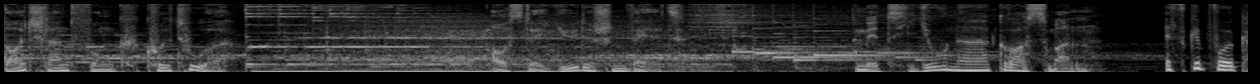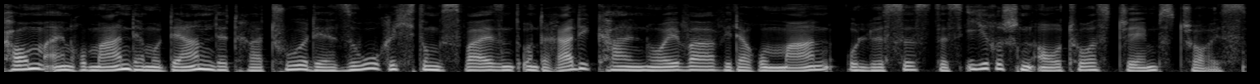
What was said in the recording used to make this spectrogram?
Deutschlandfunk Kultur aus der jüdischen Welt mit Juna Grossmann. Es gibt wohl kaum einen Roman der modernen Literatur, der so richtungsweisend und radikal neu war wie der Roman Ulysses des irischen Autors James Joyce.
